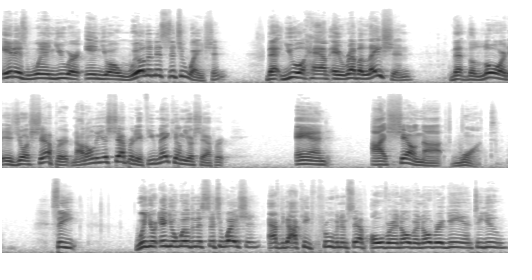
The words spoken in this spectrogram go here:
It is when you are in your wilderness situation that you will have a revelation that the Lord is your shepherd, not only your shepherd, if you make him your shepherd, and I shall not want. See, when you're in your wilderness situation, after God keeps proving himself over and over and over again to you,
